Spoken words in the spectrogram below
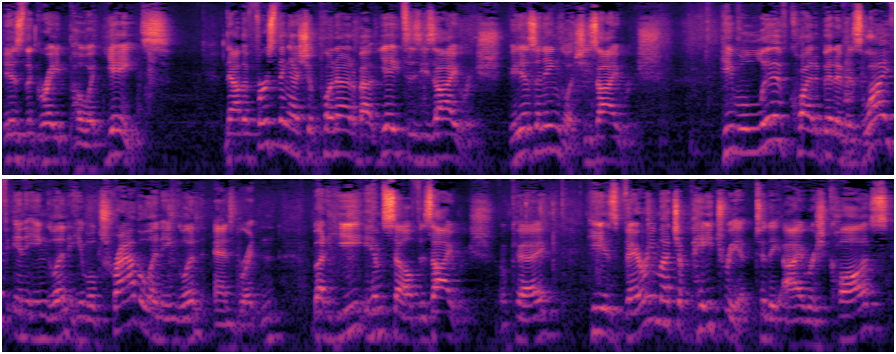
is the great poet Yeats. Now, the first thing I should point out about Yeats is he's Irish. He isn't English, he's Irish. He will live quite a bit of his life in England. He will travel in England and Britain, but he himself is Irish, okay? He is very much a patriot to the Irish cause.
